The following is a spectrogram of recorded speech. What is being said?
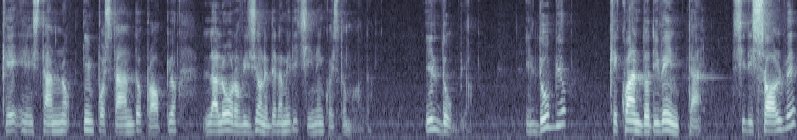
che stanno impostando proprio la loro visione della medicina in questo modo il dubbio. Il dubbio che quando diventa, si dissolve,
